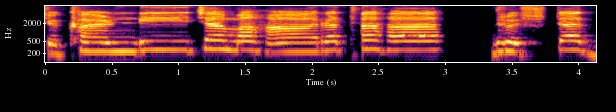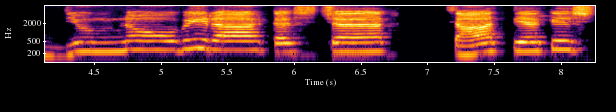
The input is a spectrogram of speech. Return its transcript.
शिखण्डी च महारथः, धृष्टद्युम्नो विराटश्च, सात्यकिश्चापराजितः,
